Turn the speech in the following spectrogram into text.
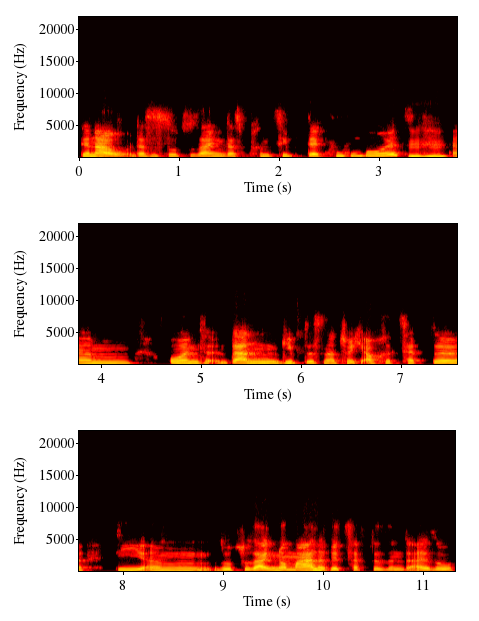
genau, das ist sozusagen das Prinzip der Kuchenbowls. Mhm. Ähm, und dann gibt es natürlich auch Rezepte, die ähm, sozusagen normale Rezepte sind. Also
